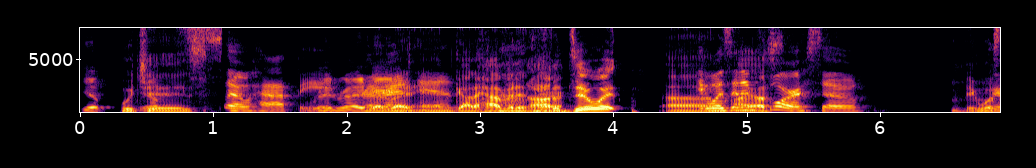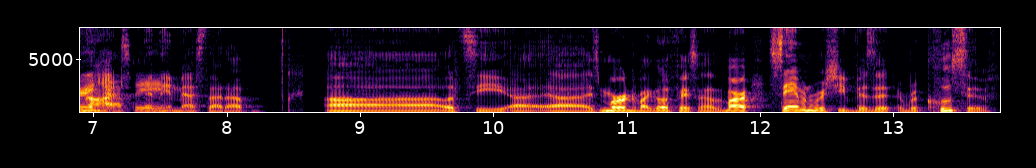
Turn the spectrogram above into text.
Yep. Which yep. is so happy. Red right Red Right Hand. Gotta have it in How to do it. Um, It wasn't in four, so it was Very not, happy. and they messed that up. Uh, let's see. Uh, uh, is murdered by Ghostface outside the bar. Sam and Richie visit a reclusive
